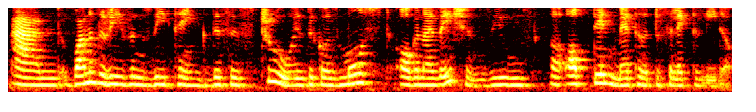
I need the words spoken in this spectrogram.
And one of the reasons we think this is true is because most organizations use an opt in method to select a leader.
